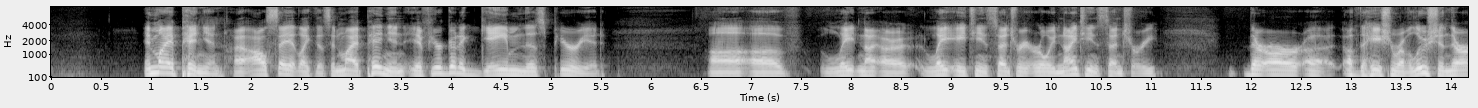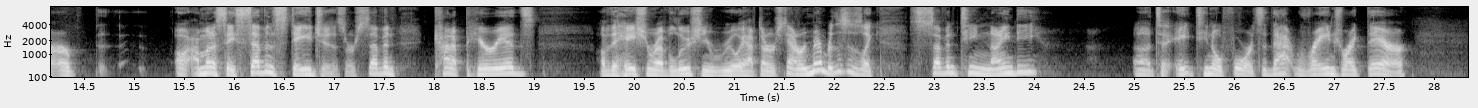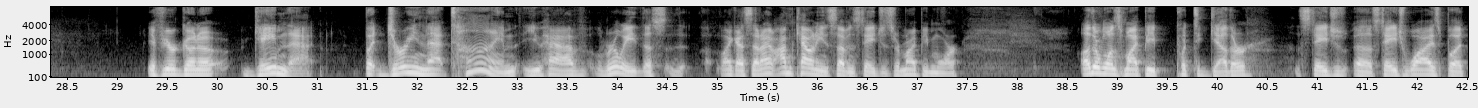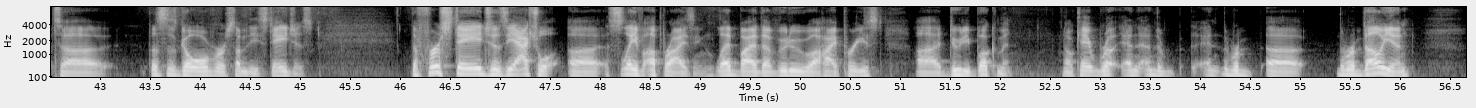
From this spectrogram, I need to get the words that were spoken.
in my opinion, I'll say it like this: in my opinion, if you're going to game this period uh, of late ni- uh, late 18th century, early 19th century, there are uh, of the Haitian Revolution. There are, oh, I'm going to say, seven stages or seven kind of periods of the Haitian Revolution. You really have to understand. Remember, this is like 1790 uh, to 1804. It's that range right there. If you're going to game that. But during that time, you have really this, like I said, I, am counting seven stages. There might be more. Other ones might be put together stage uh, stage wise, but uh, let's just go over some of these stages. The first stage is the actual uh, slave uprising, led by the voodoo uh, high priest uh, Duty Boukman. Okay, Re- and, and the and the re- uh, the rebellion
